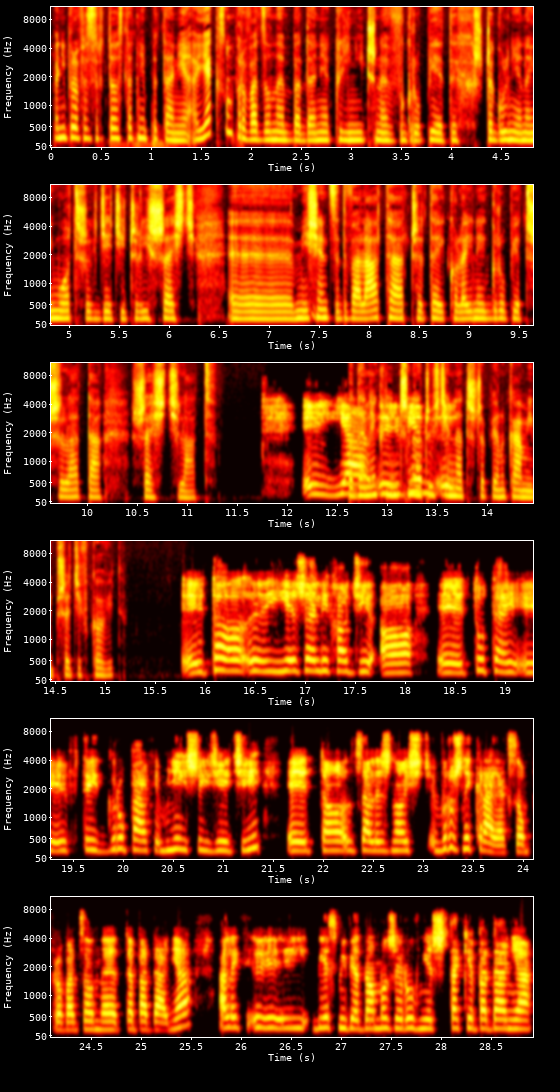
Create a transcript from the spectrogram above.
Pani profesor, to ostatnie pytanie. A jak są prowadzone badania kliniczne w grupie tych szczególnie najmłodszych dzieci, czyli 6 e, miesięcy, 2 lata, czy tej kolejnej grupie 3 lata, 6 lat? Ja badania kliniczne wiem, oczywiście nad szczepionkami przeciw COVID. Y, to y, jeżeli chodzi o y, tutaj w tych grupach mniejszych dzieci, to w różnych krajach są prowadzone te badania, ale jest mi wiadomo, że również takie badania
